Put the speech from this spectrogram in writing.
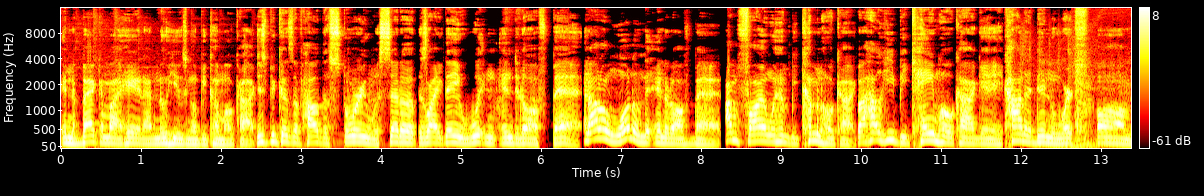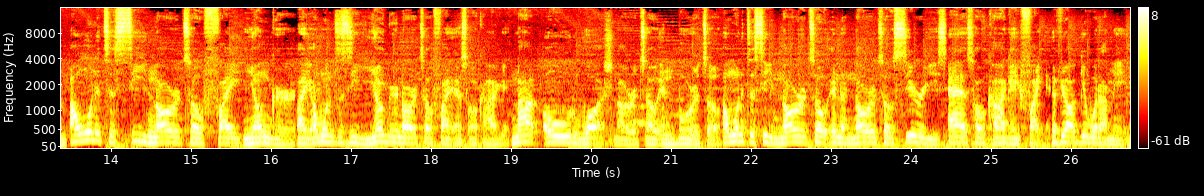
in the back of my head, I knew he was gonna become Hokage. Just because of how the story was set up, it's like they wouldn't end it off bad. And I don't want him to end it off bad. I'm fine with him becoming Hokage. But how he became Hokage kinda didn't work. Um, I wanted to see Naruto fight younger. Like I wanted to see younger Naruto fight as Hokage. Not old washed Naruto in Boruto. I wanted to see Naruto in the Naruto series as Hokage fighting. If y'all get what I mean.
